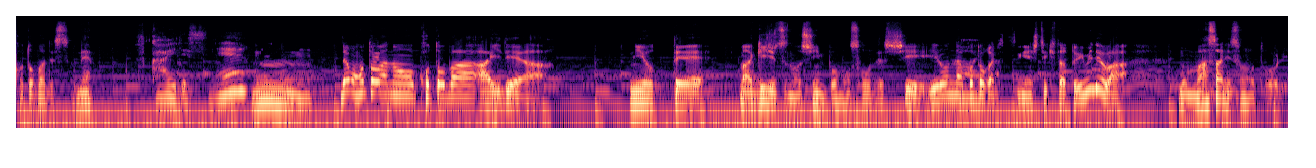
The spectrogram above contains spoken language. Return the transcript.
言葉ですよね。深いですね。うん。でも本当はあの言葉、アイデアによって、まあ技術の進歩もそうですし、いろんなことが実現してきたという意味では、もうまさにその通り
